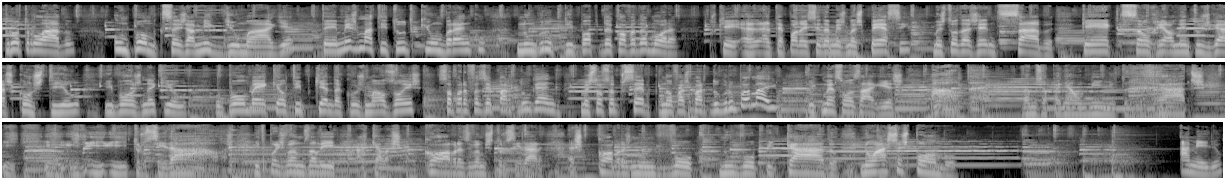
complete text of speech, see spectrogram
Por outro lado, um pombo que seja amigo de uma águia tem a mesma atitude que um branco num grupo de hip-hop da Cova da Moura. Porque até podem ser da mesma espécie, mas toda a gente sabe quem é que são realmente os gajos com estilo e bons naquilo. O pombo é aquele tipo que anda com os mauzões só para fazer parte do gangue, mas só se apercebe que não faz parte do grupo a meio. E começam as águias. Malta! Vamos apanhar um ninho de ratos e, e, e, e trucidá-los. E depois vamos ali àquelas cobras e vamos trucidar as cobras num voo, num voo picado. Não achas, pombo? Há milho?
